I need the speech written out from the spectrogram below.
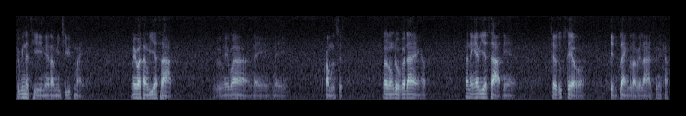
ทุกวินาทีเนี่ยเรามีชีวิตใหม่ ไม่ว่าทางวิทยาศาสตร์ หรือไม่ว่าในในความรู้สึก เราลองดูก็ได้ครับ ถ้าในแง่วิทยาศาสตร์เนี่ยเซลล์ทุกเซลล์ เปลี่ยนแปลงตลอดเวลาใช่ไหมครับ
